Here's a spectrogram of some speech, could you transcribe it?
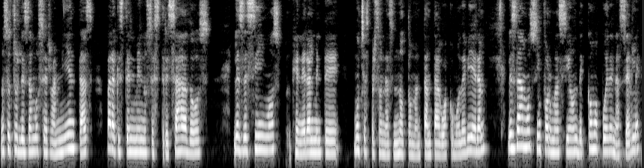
Nosotros les damos herramientas para que estén menos estresados. Les decimos generalmente Muchas personas no toman tanta agua como debieran. Les damos información de cómo pueden hacerle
